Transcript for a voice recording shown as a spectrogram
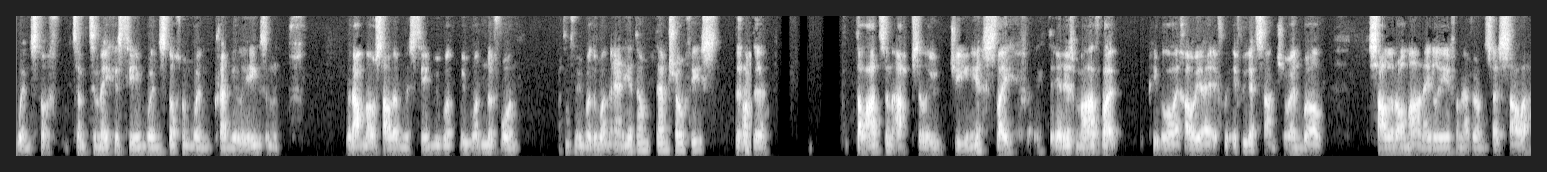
win stuff to, to make his team win stuff and win Premier Leagues. And without Mo Salah in this team, we would we wouldn't have won. I don't think we would have won any of them, them trophies. The, oh. the the lad's an absolute genius. Like it is mad. Like people are like, oh yeah, if we, if we get Sancho in, well, Salah or Mane leave, and everyone says Salah,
